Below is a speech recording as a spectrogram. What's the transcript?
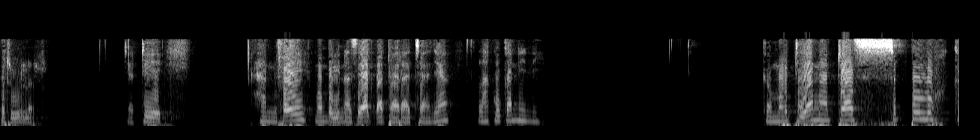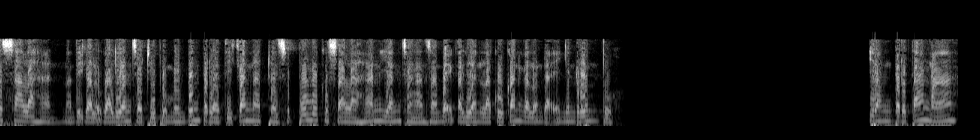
the ruler. Jadi Hanfei memberi nasihat pada rajanya, lakukan ini. Kemudian ada 10 kesalahan. Nanti kalau kalian jadi pemimpin perhatikan ada 10 kesalahan yang jangan sampai kalian lakukan kalau tidak ingin runtuh. Yang pertama,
